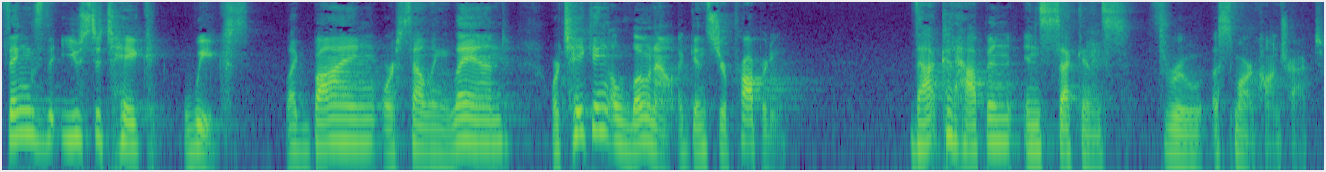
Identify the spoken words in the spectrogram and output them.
Things that used to take weeks, like buying or selling land or taking a loan out against your property, that could happen in seconds through a smart contract.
